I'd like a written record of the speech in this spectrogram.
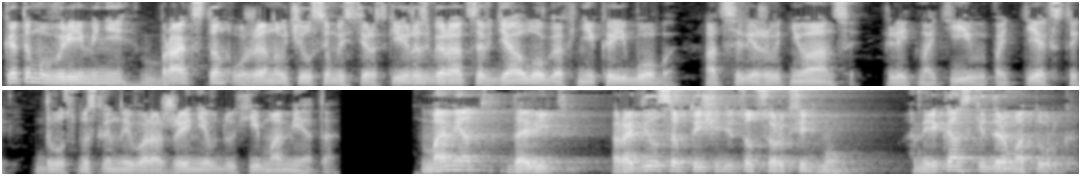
К этому времени Бракстон уже научился мастерски разбираться в диалогах Ника и Боба, отслеживать нюансы, лейтмотивы, подтексты, двусмысленные выражения в духе Мамета. Мамет Давид родился в 1947 -м. Американский драматург,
